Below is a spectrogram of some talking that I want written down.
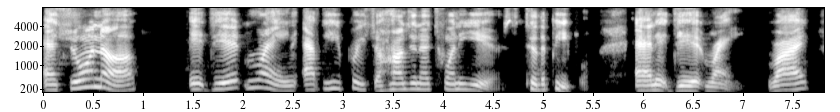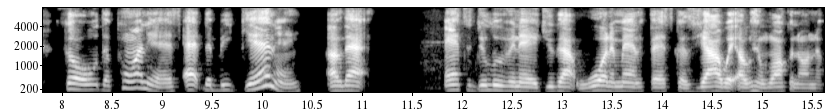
And sure enough, it did rain after he preached 120 years to the people, and it did rain, right? So the point is, at the beginning of that antediluvian age, you got water manifest because Yahweh Elohim walking on the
